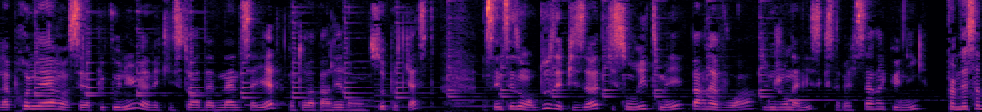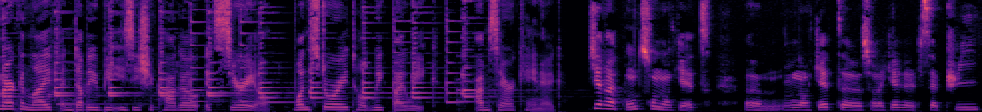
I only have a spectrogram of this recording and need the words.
La première, c'est la plus connue, avec l'histoire d'Adnan Sayed, dont on va parler dans ce podcast. C'est une saison en 12 épisodes qui sont rythmés par la voix d'une journaliste qui s'appelle Sarah Koenig. From This American Life and WBEZ Chicago, it's Serial, one story told week by week. I'm Sarah Koenig. qui raconte son enquête, euh, une enquête euh, sur laquelle elle s'appuie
